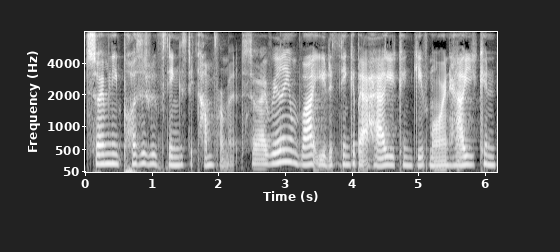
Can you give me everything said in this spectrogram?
so many positive things to come from it. So I really invite you to think about how you can give more and how you can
